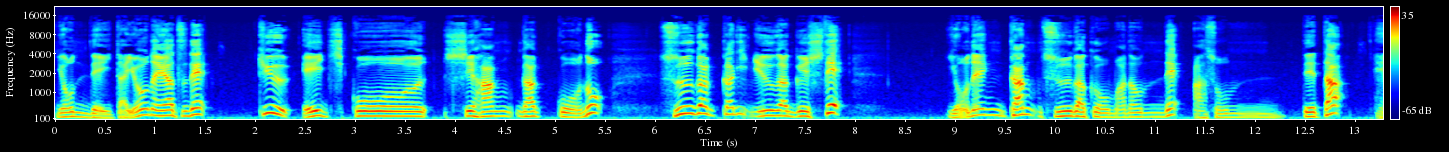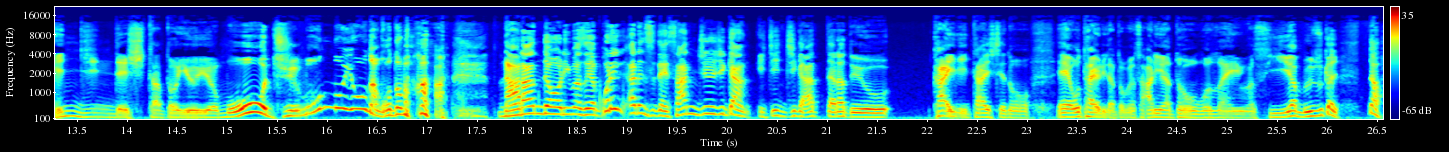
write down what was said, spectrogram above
読んでいたようなやつで、旧 H 校師範学校の数学科に入学して、4年間数学を学んで遊んでた変人でしたというよ、もう呪文のような言葉が並んでおりますが、これ、あれですね、30時間1日があったらという回に対しての、えー、お便りだと思います。ありがとうございます。いや、難しい。あ、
